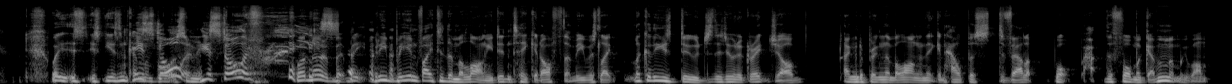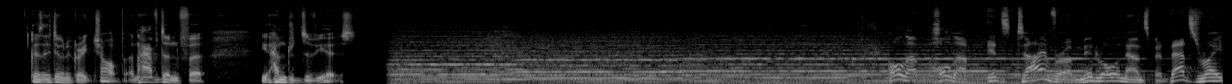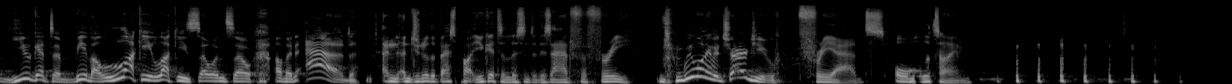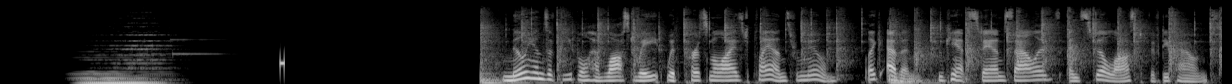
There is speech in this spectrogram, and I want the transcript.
well, it's, it's, he hasn't come He stole it. He stole it. Well, no, but, but, but, he, but he invited them along. He didn't take it off them. He was like, "Look at these dudes; they're doing a great job. I'm going to bring them along, and they can help us develop what the form of government we want because they're doing a great job and have done for hundreds of years." Hold up, hold up. It's time for a mid roll announcement. That's right. You get to be the lucky, lucky so and so of an ad. And, and do you know the best part? You get to listen to this ad for free. We won't even charge you. Free ads all the time. Millions of people have lost weight with personalized plans from Noom, like Evan, who can't stand salads and still lost 50 pounds.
